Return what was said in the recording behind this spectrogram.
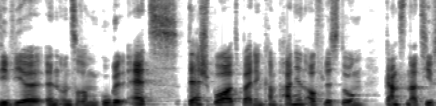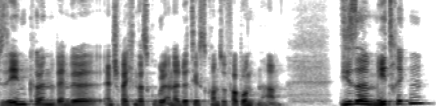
die wir in unserem Google Ads Dashboard bei den Kampagnenauflistungen ganz nativ sehen können, wenn wir entsprechend das Google Analytics Konto verbunden haben. Diese Metriken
